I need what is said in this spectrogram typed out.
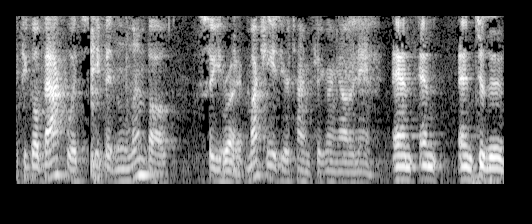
If you go backwards, keep it in limbo, so you Right. have a much easier time figuring out a name. And and and to the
